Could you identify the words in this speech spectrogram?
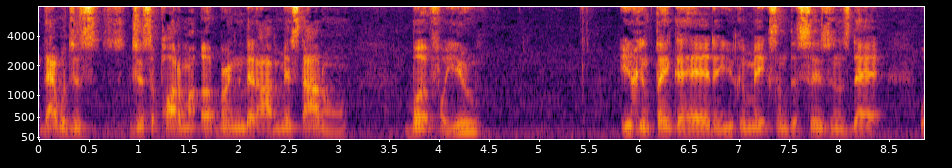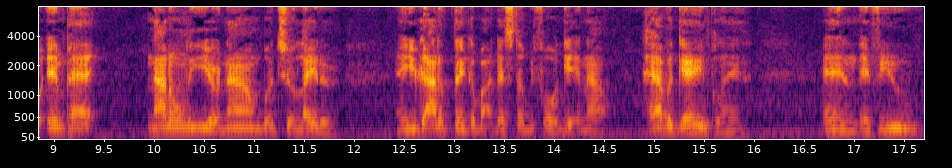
That was just just a part of my upbringing that I missed out on. But for you, you can think ahead and you can make some decisions that will impact not only your now but your later. And you got to think about that stuff before getting out. Have a game plan. And if you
